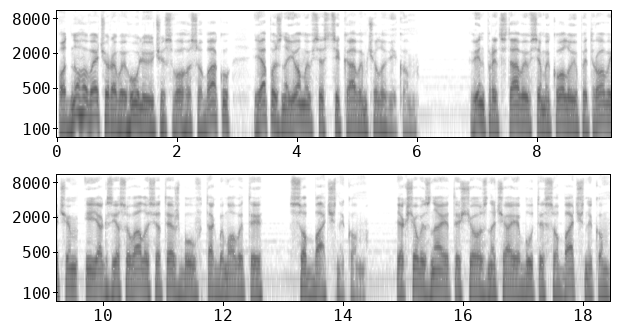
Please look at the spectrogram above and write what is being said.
Одного вечора, вигулюючи свого собаку, я познайомився з цікавим чоловіком. Він представився Миколою Петровичем і, як з'ясувалося, теж був, так би мовити, собачником. Якщо ви знаєте, що означає бути собачником,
